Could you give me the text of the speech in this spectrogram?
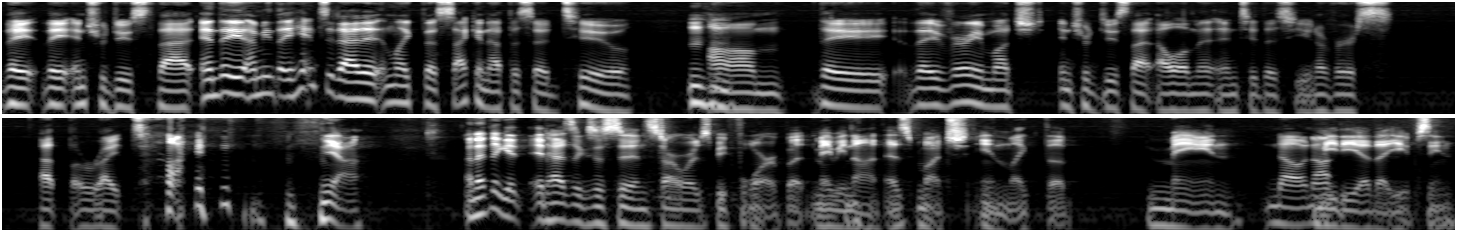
they they introduced that, and they. I mean, they hinted at it in like the second episode too. Mhm. Um, they they very much introduced that element into this universe at the right time. yeah. And I think it, it has existed in Star Wars before, but maybe not as much in like the main no, not media that you've seen.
